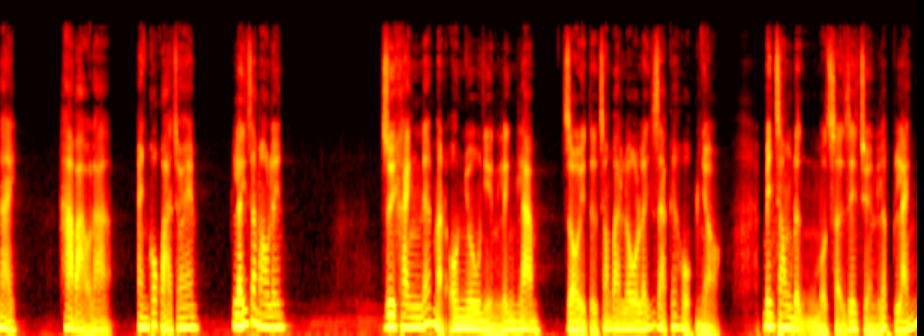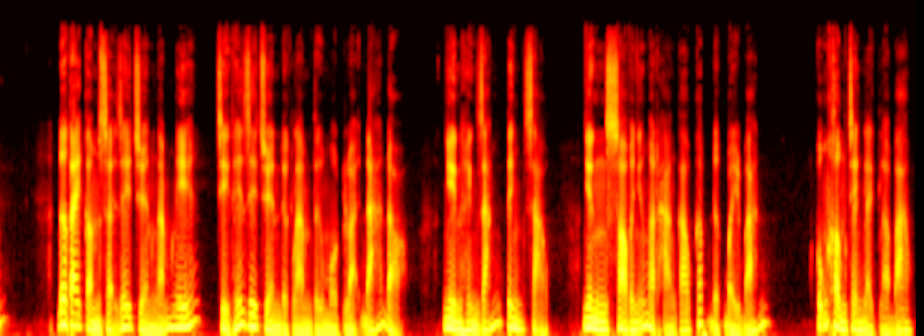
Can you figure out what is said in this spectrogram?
Này, Hà bảo là anh có quà cho em, lấy ra mau lên. Duy Khanh nét mặt ôn nhu nhìn Linh Lam, rồi từ trong ba lô lấy ra cái hộp nhỏ. Bên trong đựng một sợi dây chuyền lấp lánh. Đưa tay cầm sợi dây chuyền ngắm nghía, chỉ thấy dây chuyền được làm từ một loại đá đỏ. Nhìn hình dáng tinh xảo, nhưng so với những mặt hàng cao cấp được bày bán cũng không chênh lệch là bao.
